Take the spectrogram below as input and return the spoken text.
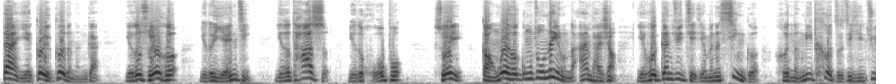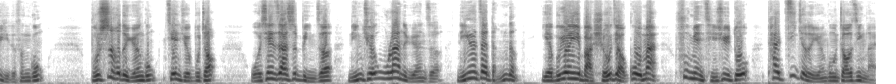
但也各有各的能干，有的随和，有的严谨，有的踏实，有的活泼。所以岗位和工作内容的安排上，也会根据姐姐们的性格和能力特质进行具体的分工。不适合的员工坚决不招。我现在是秉着宁缺毋滥的原则，宁愿再等等，也不愿意把手脚过慢。负面情绪多、太计较的员工招进来，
